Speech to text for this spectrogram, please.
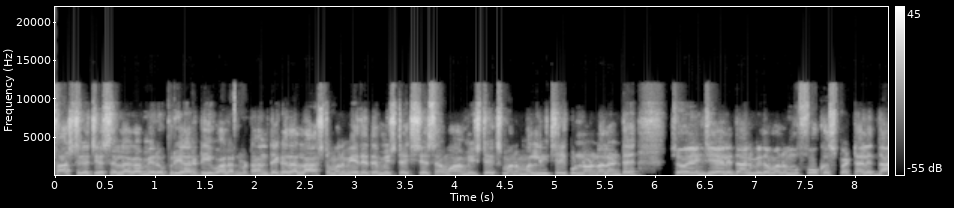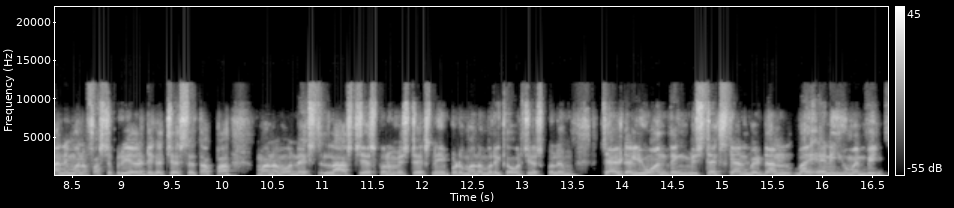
ఫాస్ట్గా చేసేలాగా మీరు ప్రియారిటీ ఇవ్వాలన్నమాట. అంతే కదా? లాస్ట్ మనం ఏదైతే మిస్టేక్స్ చేసామో ఆ మిస్టేక్స్ మనం మళ్ళీ చేయకుండా ఉండాలంటే సో ఏం చేయాలి? దాని మీద మనము ఫోకస్ పెట్టాలి. దాన్ని మనం ఫస్ట్ ప్రియారిటీగా చేస్తే తప్ప మనము నెక్స్ట్ లాస్ట్ చేసుకున్న మిస్టేక్స్ని ఇప్పుడు మనం రికవర్ చేసుకోలేము. So I tell you one thing mistakes can be done by any human being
